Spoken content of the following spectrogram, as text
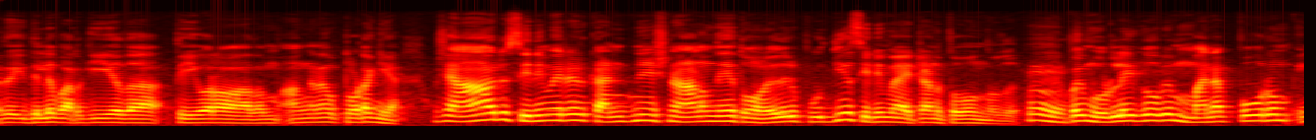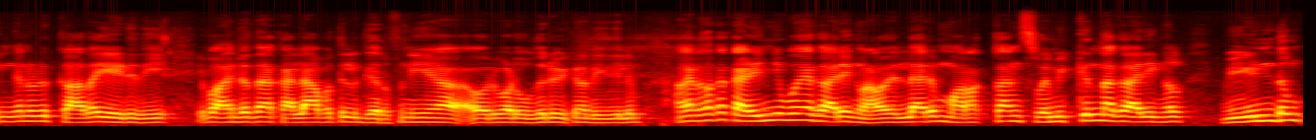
ഇത് ഇതിൽ വർഗീയത തീവ്രവാദം അങ്ങനെ തുടങ്ങിയ. പക്ഷേ ആ ഒരു സിനിമയുടെ ഒരു കണ്ടിന്യൂഷൻ ആണെന്നേ തോന്നുന്നു. ഇതൊരു പുതിയ സിനിമ ആയിട്ടാണ് തോന്നുന്നത് അപ്പോൾ ഈ മുരളീഗോപി മനഃപൂർവം ഇങ്ങനെ ഒരു കഥ എഴുതി ഇപ്പോൾ അതിന്റെ ആ കലാപത്തിൽ ഗർഭിണിയെ ഒരുപാട് ഉപദ്രവിക്കുന്ന രീതിയിലും അങ്ങനെ അതൊക്കെ കഴിഞ്ഞു പോയ കാര്യങ്ങളാണ്. അതെല്ലാവരും മറക്കാൻ ശ്രമിക്കുന്ന കാര്യങ്ങൾ വീണ്ടും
